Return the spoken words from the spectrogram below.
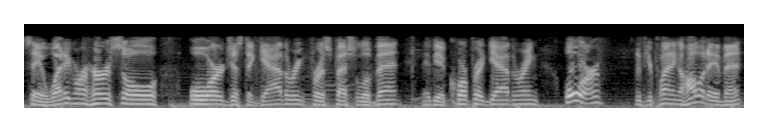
say, a wedding rehearsal or just a gathering for a special event, maybe a corporate gathering, or if you're planning a holiday event,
